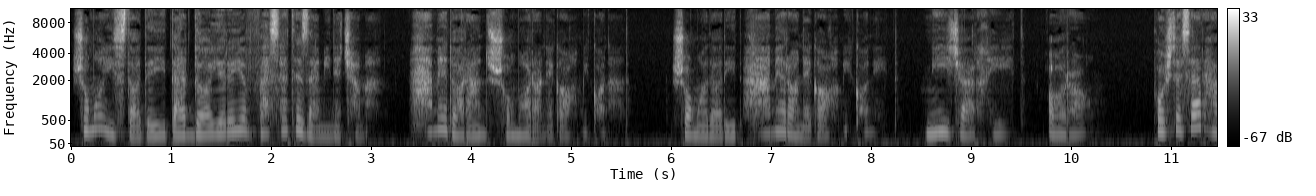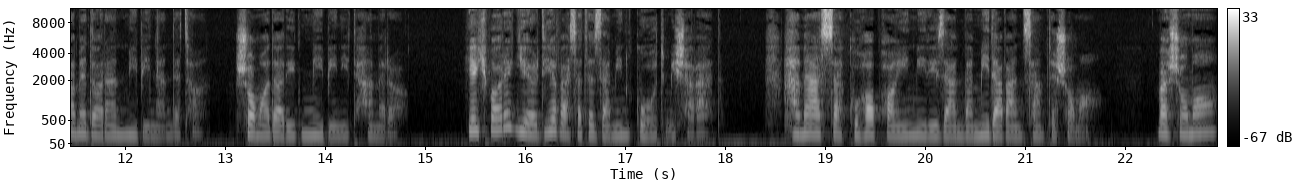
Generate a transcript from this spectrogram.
شما ایستاده ای در دایره وسط زمین چمن. همه دارند شما را نگاه می کنند. شما دارید همه را نگاه می کنید. می چرخید. آرام. پشت سر همه دارند می بینندتان. شما دارید می‌بینید همه را. یک بار گردی وسط زمین گود می شود همه از سکوها پایین می ریزند و می‌دوند سمت شما. و شما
